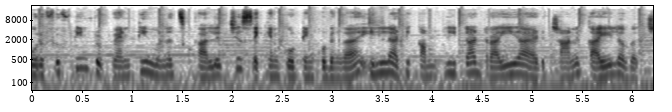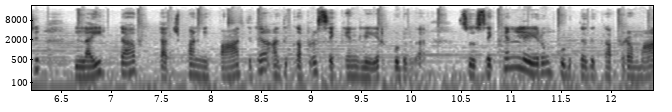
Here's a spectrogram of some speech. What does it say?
ஒரு ஃபிஃப்டீன் டு டுவெண்ட்டி மினிட்ஸ் கழித்து செகண்ட் கோட்டிங் கொடுங்க. இல்லாட்டி கம்ப்ளீட்டாக ட்ரை ஆகிடுச்சான்னு கையில் வச்சு லைட்டாக டச் பண்ணி பார்த்துட்டு அதுக்கப்புறம் செகண்ட் லேயர் கொடுங்க. ஸோ செகண்ட் லேயரும் கொடுத்ததுக்கப்புறமா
